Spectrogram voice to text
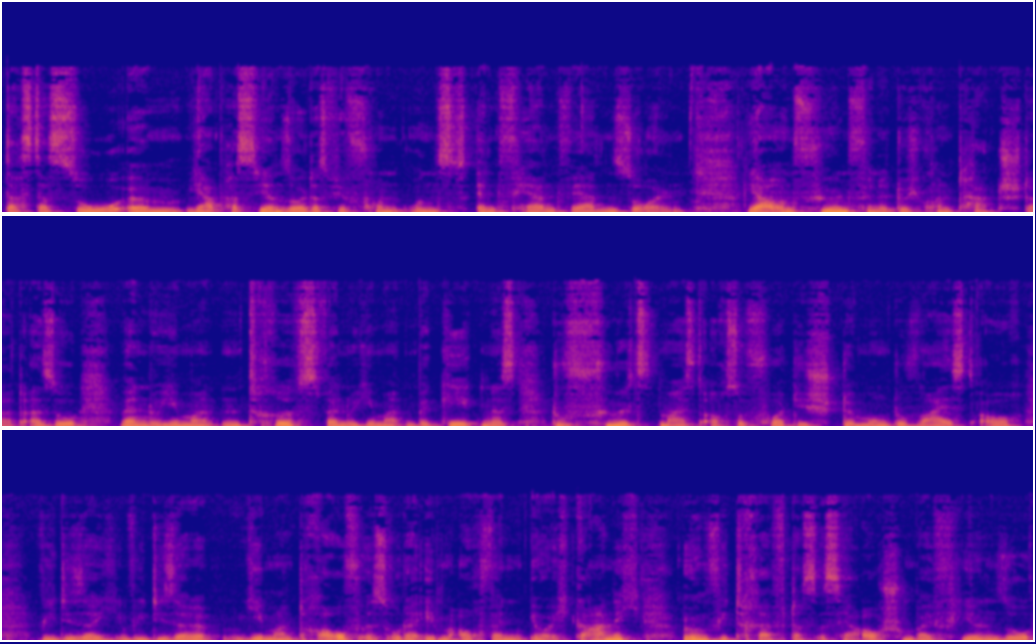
dass das so ähm, ja passieren soll, dass wir von uns entfernt werden sollen. Ja, und fühlen findet durch Kontakt statt. Also wenn du jemanden triffst, wenn du jemanden begegnest, du fühlst meist auch sofort die Stimmung, du weißt auch, wie dieser, wie dieser jemand drauf ist oder eben auch, wenn ihr euch gar nicht irgendwie trefft. Das ist ja auch schon bei vielen so,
